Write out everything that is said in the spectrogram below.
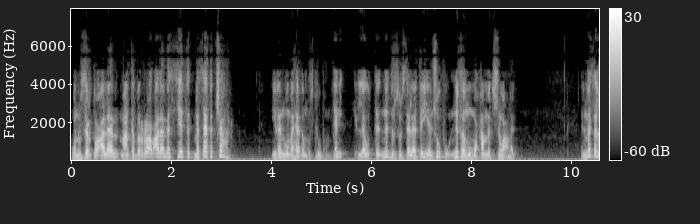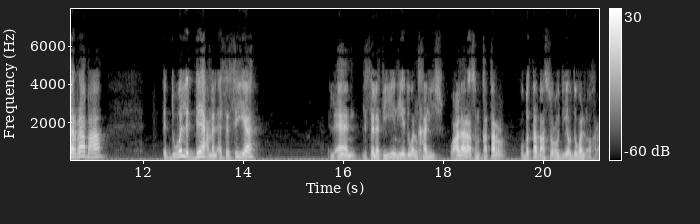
ونصرت على معناتها بالرعب على مسافة, مسافة شهر. إذا هما هذا أسلوبهم. يعني لو ندرسوا السلفية نشوفوا نفهموا محمد شنو عمل. المسألة الرابعة الدول الداعمة الأساسية الآن للسلفيين هي دول الخليج وعلى رأسهم قطر وبالطبع السعودية ودول الأخرى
